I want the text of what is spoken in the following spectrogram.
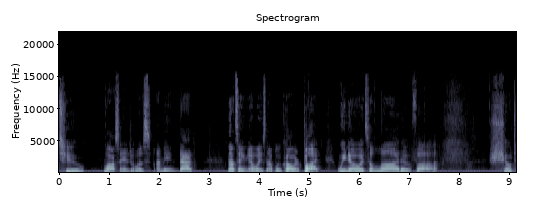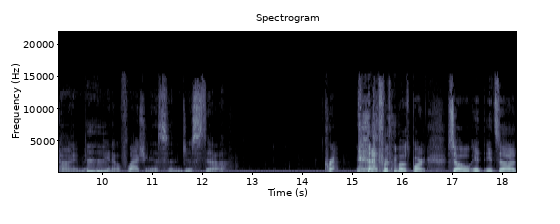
to Los Angeles, I mean that. Not saying LA is not blue collar, but we know it's a lot of uh, showtime and you know flashiness and just uh, crap for the most part. So it it's uh,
